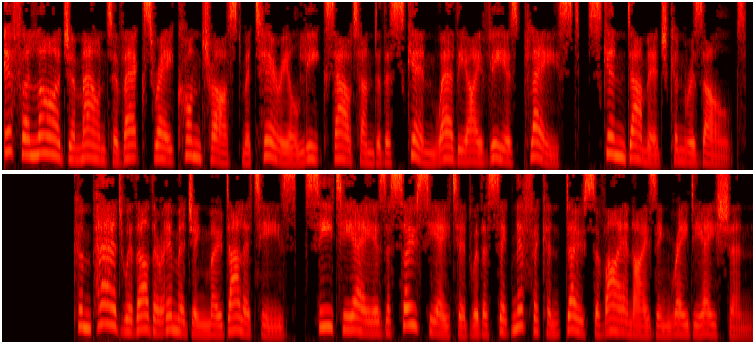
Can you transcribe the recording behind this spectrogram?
If a large amount of X-ray contrast material leaks out under the skin where the IV is placed, skin damage can result. Compared with other imaging modalities, CTA is associated with a significant dose of ionizing radiation.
